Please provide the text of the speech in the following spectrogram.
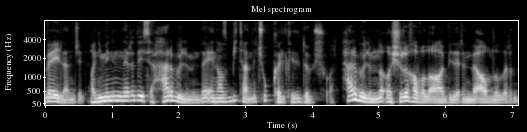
ve eğlenceli. Animenin neredeyse her bölümünde en az bir tane çok kaliteli dövüş var. Her bölümde aşırı havalı abilerin ve ablaların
